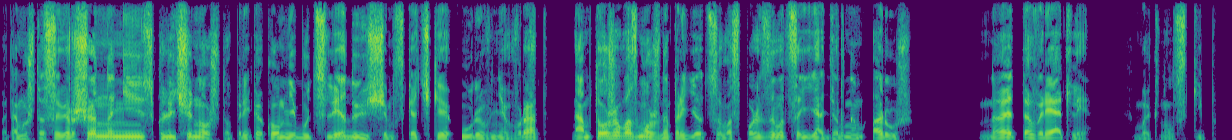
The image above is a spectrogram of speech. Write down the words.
Потому что совершенно не исключено, что при каком-нибудь следующем скачке уровня врат нам тоже, возможно, придется воспользоваться ядерным оружием. Но это вряд ли, хмыкнул Скип.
